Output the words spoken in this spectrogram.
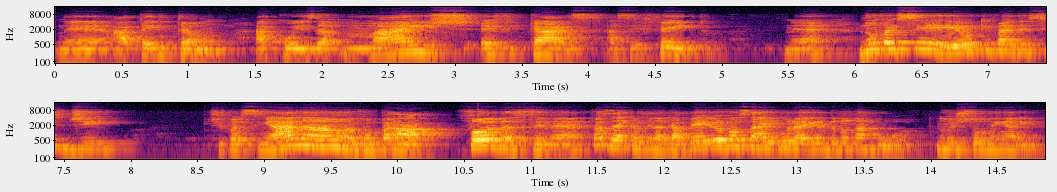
né, até então, a coisa mais eficaz a ser feito, né, não vai ser eu que vai decidir Tipo assim, ah não, eu vou parar. Foda-se, né? Fazer a Camila Cabello eu vou sair por aí andando na rua. Não estou nem aí.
